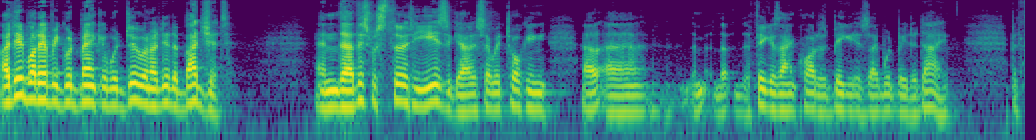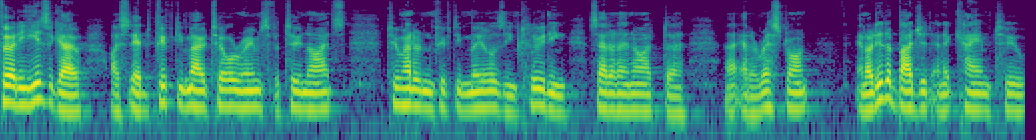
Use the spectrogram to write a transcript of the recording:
I did what every good banker would do, and I did a budget. And uh, this was 30 years ago, so we're talking, uh, uh, the, the, figures aren't quite as big as they would be today. But 30 years ago, I said 50 motel rooms for two nights, 250 meals, including Saturday night uh, uh, at a restaurant. And I did a budget, and it came to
